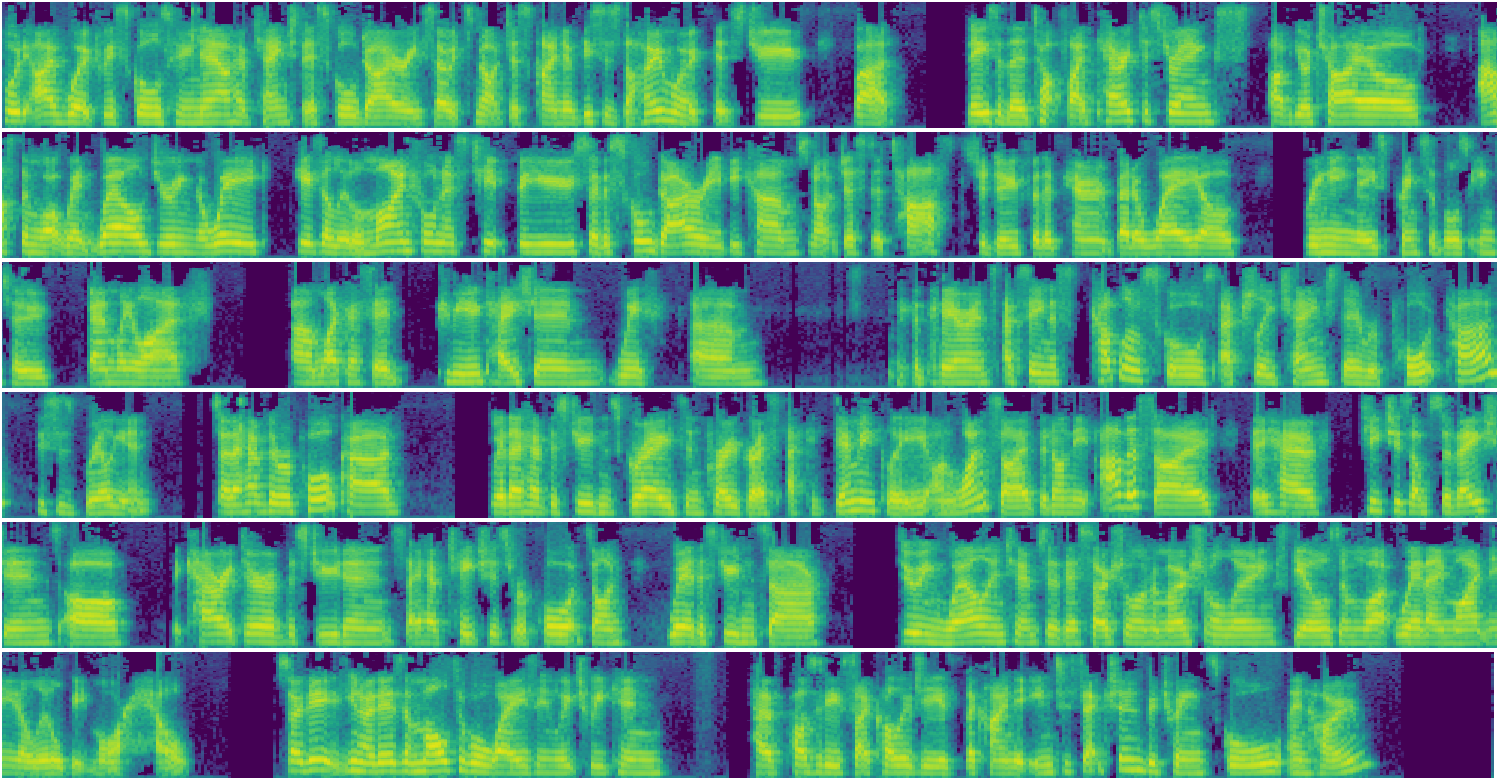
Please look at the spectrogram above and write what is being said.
Put, I've worked with schools who now have changed their school diary. So it's not just kind of this is the homework that's due but these are the top five character strengths of your child. Ask them what went well during the week. Here's a little mindfulness tip for you. So the school diary becomes not just a task to do for the parent, but a way of bringing these principles into family life. Um, like I said, communication with um, with the parents. I've seen a couple of schools actually change their report card. This is brilliant. So they have the report card where they have the students' grades and progress academically on one side, but on the other side, they have teachers' observations of the character of the students. They have teachers' reports on where the students are doing well in terms of their social and emotional learning skills and what where they might need a little bit more help. So there, you know, there's a multiple ways in which we can have positive psychology as the kind of intersection between school and home.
